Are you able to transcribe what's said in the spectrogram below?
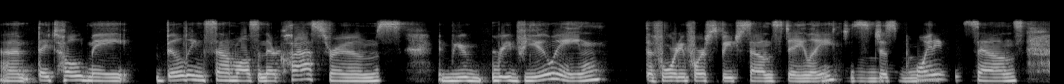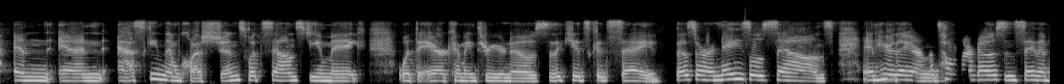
um, they told me building sound walls in their classrooms, and reviewing the 44 speech sounds daily just, mm-hmm. just pointing sounds and and asking them questions. What sounds do you make with the air coming through your nose? So the kids could say those are our nasal sounds. And here they are let's mm-hmm. hold our nose and say them.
